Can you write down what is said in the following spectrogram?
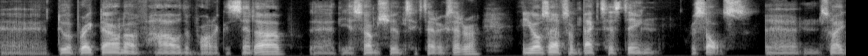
uh, do a breakdown of how the product is set up, uh, the assumptions, etc., etc. And you also have some backtesting results. Um, so I,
